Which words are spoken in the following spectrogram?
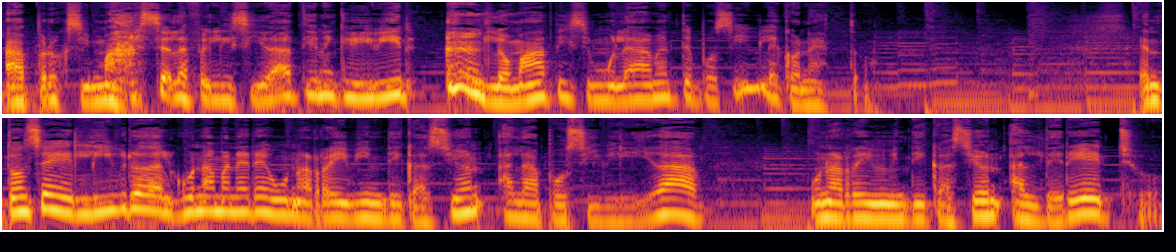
aproximarse a la felicidad, tiene que vivir lo más disimuladamente posible con esto. Entonces el libro de alguna manera es una reivindicación a la posibilidad, una reivindicación al derecho,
